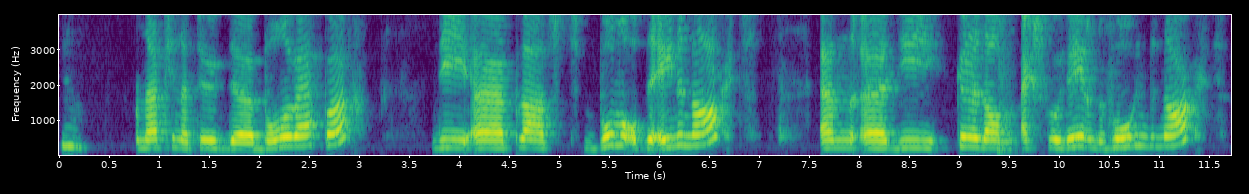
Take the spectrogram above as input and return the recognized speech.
En dan heb je natuurlijk de bommenwerper. Die eh, plaatst bommen op de ene nacht. En eh, die kunnen dan exploderen de volgende nacht.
